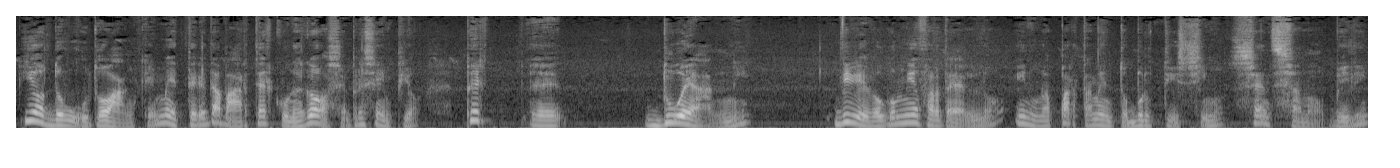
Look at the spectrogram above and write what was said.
io ho dovuto anche mettere da parte alcune cose, per esempio per eh, due anni vivevo con mio fratello in un appartamento bruttissimo, senza mobili,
